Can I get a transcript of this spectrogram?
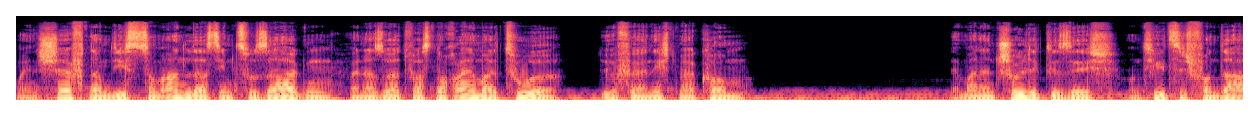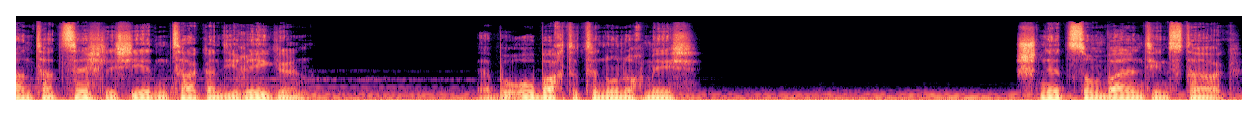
Mein Chef nahm dies zum Anlass, ihm zu sagen, wenn er so etwas noch einmal tue, dürfe er nicht mehr kommen. Der Mann entschuldigte sich und hielt sich von da an tatsächlich jeden Tag an die Regeln. Er beobachtete nur noch mich. Schnitt zum Valentinstag.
